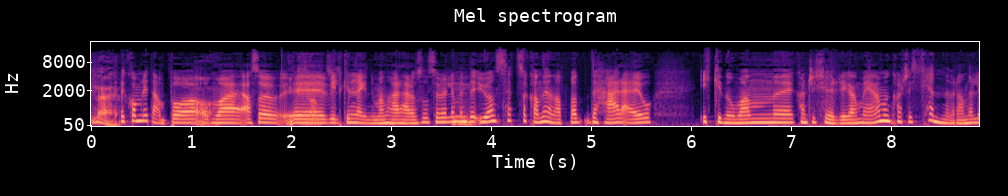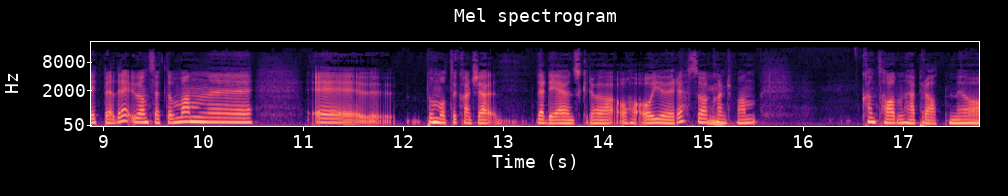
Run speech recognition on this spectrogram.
Nei. Det kommer litt an på om, altså, Ikke eh? Mm. hvilken legning man har her også, selvfølgelig. Men det, uansett så kan det hende at man, det her er jo ikke noe man eh, kanskje kjører i gang med en gang, men kanskje kjenner hverandre litt bedre. Uansett om man eh, eh, på en måte kanskje Det er det jeg ønsker å, å, å gjøre, så Mm. kanskje man kan ta denne praten med å,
